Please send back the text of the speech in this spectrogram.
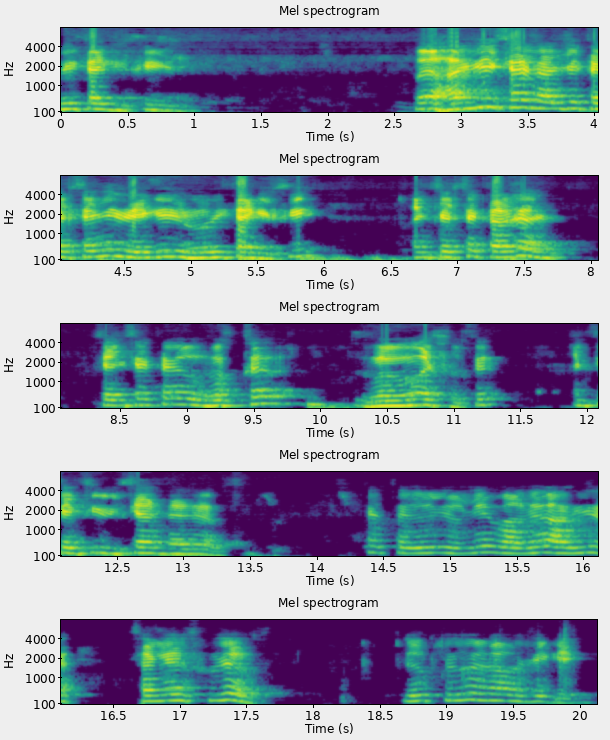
मी काही घेतली नाही. पण हल्लीच्या राज्यकर्त्यांनी वेगळी भूमिका घेतली. आणि त्याचं कारण त्यांच्याकडे मुख्य बहुमत होतं. आणि त्यांची विचारधारा होती. त्या तरुणीने माझं आम्ही सगळ्यात पुढे होतो लोक तुलनामध्ये गेले.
